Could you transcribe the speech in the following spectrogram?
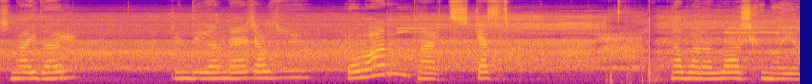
Snyder. Şimdi gelmeye çalışıyorlar. Mert gel. Ne var Allah aşkına ya.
